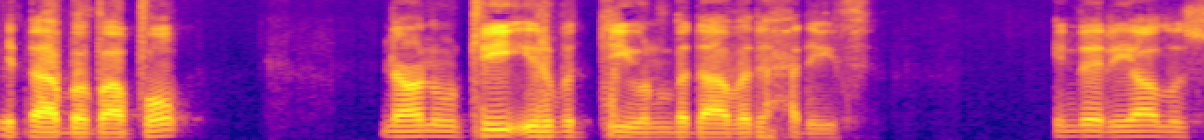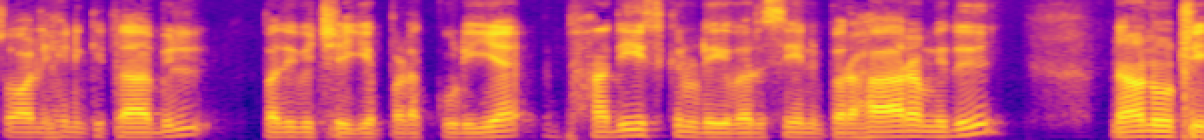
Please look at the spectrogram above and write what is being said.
கிதாபை பார்ப்போம். நானூற்றி இருபத்தி ஒன்பதாவது ஹதீஸ். இந்த ரியாலு சாலிஹின் கிதாபில் பதிவு செய்யப்படக்கூடிய ஹதீஸ்களுடைய வரிசையின் பிரகாரம் இது. நானூற்றி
